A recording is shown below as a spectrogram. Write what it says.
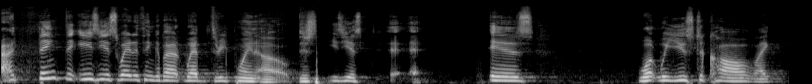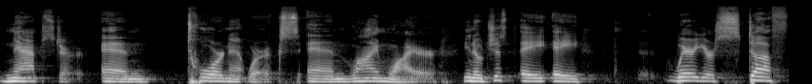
I think the easiest way to think about Web 3.0, just the easiest, eh, is what we used to call like Napster and Tor networks and LimeWire. You know, just a, a where your stuff,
